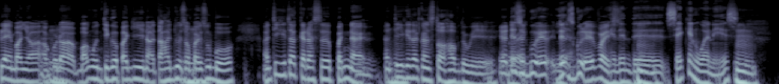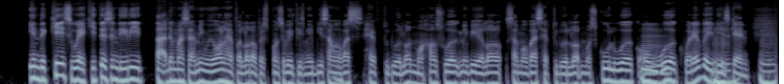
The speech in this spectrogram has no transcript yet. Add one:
plan banyak, aku Hmm. dah bangun 3 pagi nak tahajud sampai Hmm. subuh. Nanti kita akan rasa penat. Hmm. Nanti Hmm. kita akan stop half the way. Yeah, that's a Alright. good that's Yeah. good advice. And then the second one is Hmm. in the case where kita sendiri tak ada masa, I mean we all have a lot of responsibilities. Maybe some of us have to do a lot more housework. Maybe a lot of some of us have to do a lot more schoolwork or Hmm. work, whatever it is Mhm. kan. Mhm.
